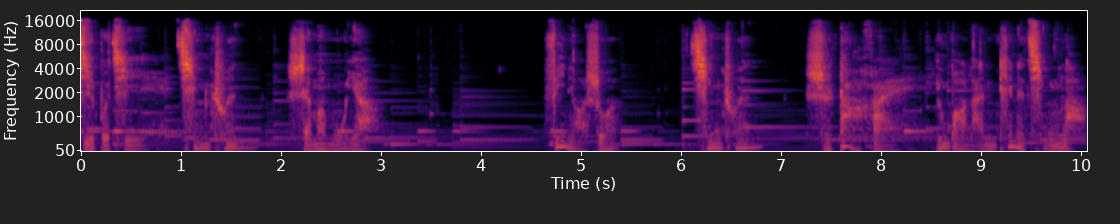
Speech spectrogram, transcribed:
记不起青春什么模样？飞鸟说：“青春是大海拥抱蓝天的晴朗。”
